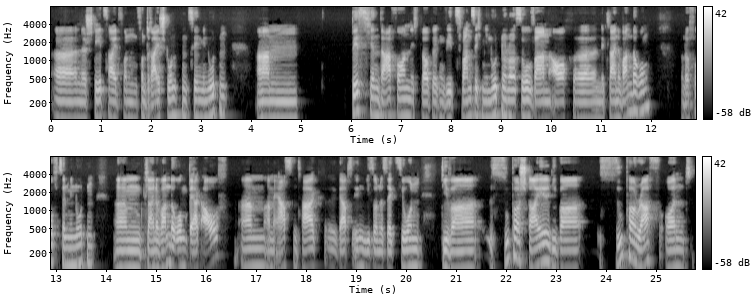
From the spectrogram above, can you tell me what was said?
äh, eine Stehzeit von von drei Stunden 10 Minuten. Ähm, bisschen davon, ich glaube irgendwie 20 Minuten oder so, waren auch äh, eine kleine Wanderung oder 15 Minuten. Ähm, kleine Wanderung bergauf. Ähm, am ersten Tag äh, gab es irgendwie so eine Sektion, die war super steil, die war super rough und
